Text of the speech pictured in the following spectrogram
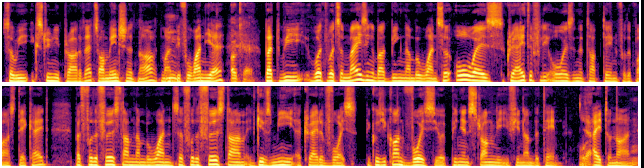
So we're extremely proud of that. So I'll mention it now. It might be for one year. Okay. But we, what, what's amazing about being number one, so always creatively, always in the top 10 for the past decade, but for the first time, number one. So for the first time, it gives me a creative voice because you can't voice your opinion strongly if you're number 10 or Yeah. 8 or 9.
